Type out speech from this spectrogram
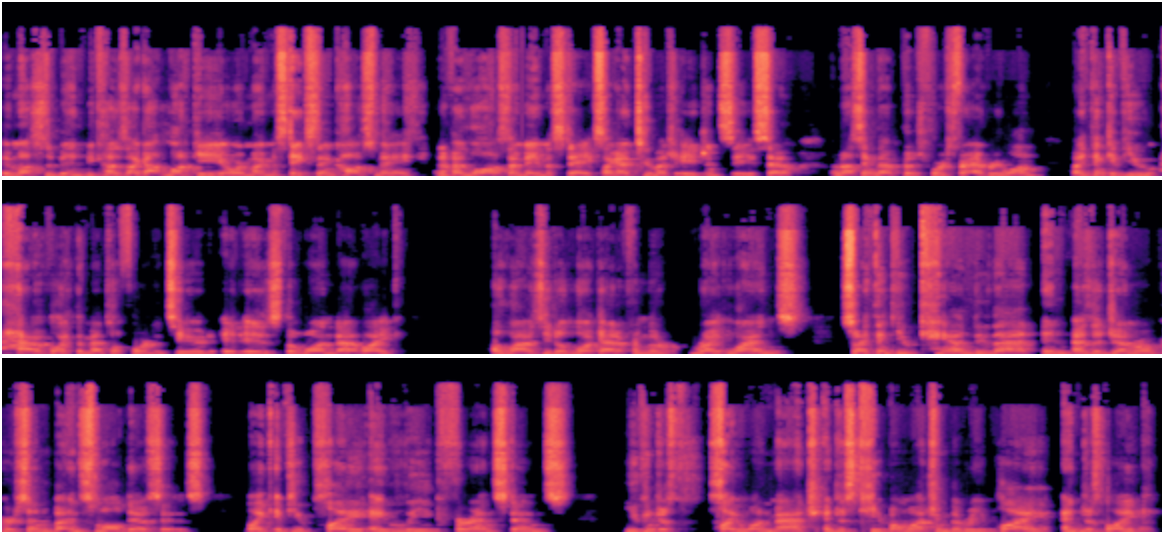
it must have been because I got lucky or my mistakes didn't cost me. And if I lost, I made mistakes. Like I have too much agency. So I'm not saying that approach works for everyone, but I think if you have like the mental fortitude, it is the one that like allows you to look at it from the right lens. So I think you can do that in as a general person, but in small doses. Like if you play a league, for instance, you can just play one match and just keep on watching the replay and just like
